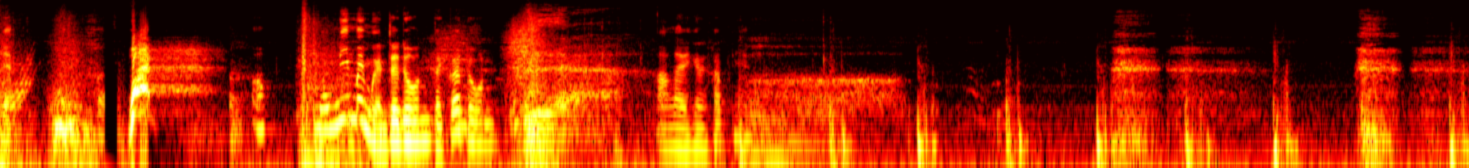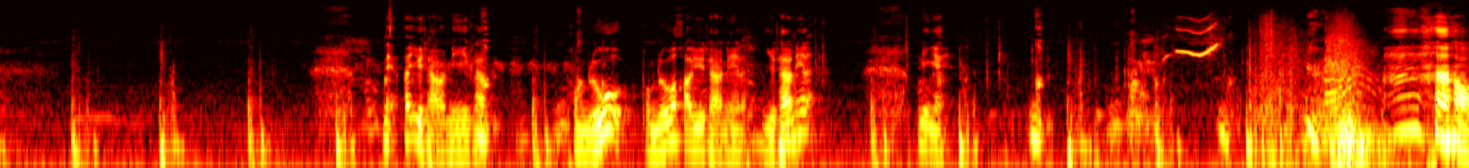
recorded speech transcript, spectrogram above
เนี่ย What เอ้ามุมนี้ไม่เหมือนจะโดนแต่ก็โดน อะไรกันครับเนี่ย เนี่ยเขาอยู่แถวนี้ครับ ผมรู้ ผมรู้ว่าเขาอยู่แถวนี้แหละ อยู่แถวนี้แหละ นี่ไง อ้าว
